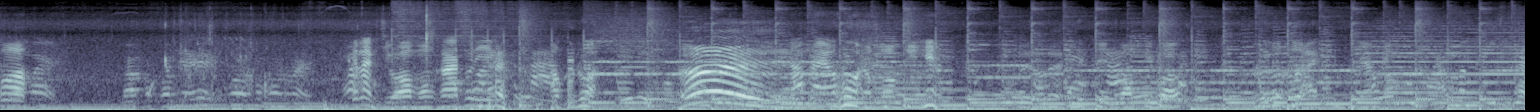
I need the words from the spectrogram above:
พอกำลังจิ๋วมองคาตัวนี้เอาคุณด้วยเฮ้ยน้ำแล้วกับมองทีนี้ติดบอกติดบอกนี่ก็คือไอ้แล้วมันไข่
